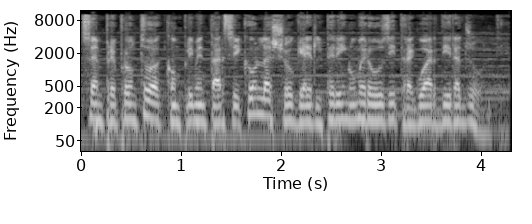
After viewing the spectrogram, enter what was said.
sempre pronto a complimentarsi con la showgirl per i numerosi traguardi raggiunti.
